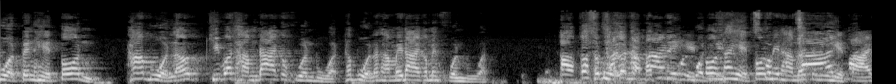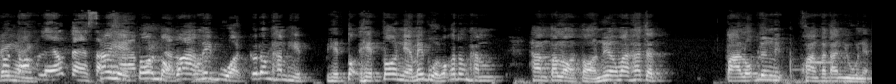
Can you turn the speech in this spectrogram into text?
บวชเป็นเหตุต้น ถ้าบวชแล้วคิดว่าทำได้ก็ควรบวชถ้าบวชแล้วทำไม่ได้ก็ไม่ควรบวชอ้าวก็สมมติเรากลับมาที่เหตุต้นถ้าเหตุต้นไม่ทำแล้วจะมีเหตุตายได้ไง ก็ต้องแล้วแต่ศรัทธถ้าเหตุต้นบอกว่าขงแต่ละคนไม่บวชก็ต้องทำเหตุเหตุต้นเหตุต้นเนี่ยไม่บวชว่าก็ต้องทำทำตลอดต่อเนื่องว่าถ้าจะปรารบเรื่องความกตัญญูเนี่ย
